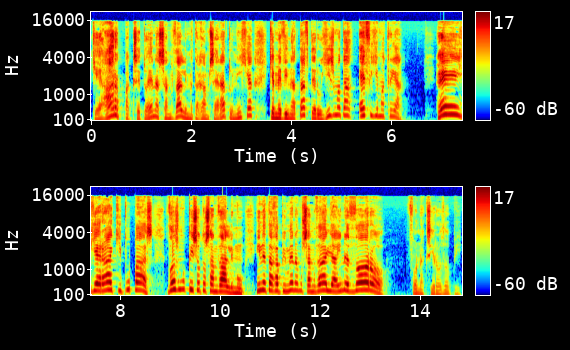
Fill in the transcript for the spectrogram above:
και άρπαξε το ένα σανδάλι με τα γαμψερά του νύχια και με δυνατά φτερουγίσματα έφυγε μακριά. «Hey, γεράκι, πού πας, δώσ' μου πίσω το σανδάλι μου, είναι τα αγαπημένα μου σανδάλια, είναι δώρο», φώναξε η Ροδόπη.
